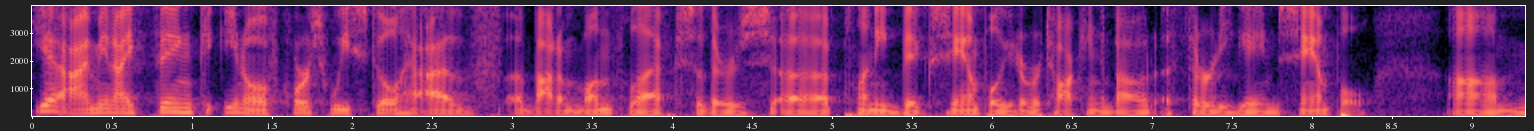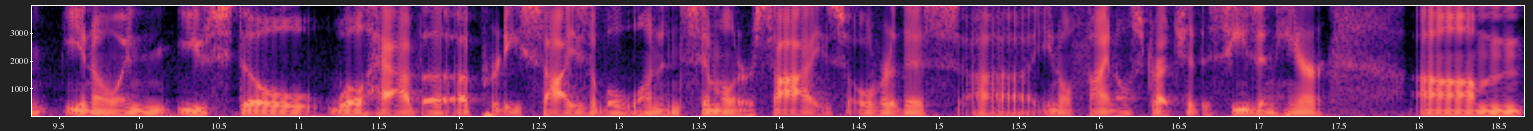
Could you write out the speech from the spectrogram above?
Yeah, I mean, I think, you know, of course, we still have about a month left, so there's a plenty big sample. You know, we're talking about a 30 game sample um, you know, and you still will have a, a, pretty sizable one in similar size over this, uh, you know, final stretch of the season here. Um,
